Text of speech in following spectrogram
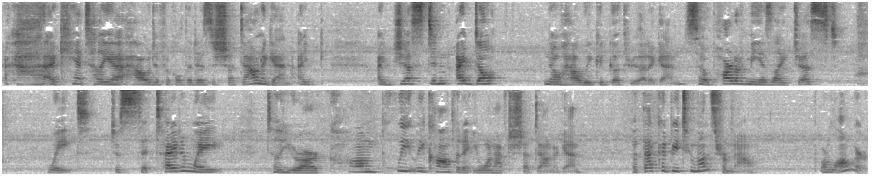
God, I can't tell you how difficult it is to shut down again. I, I just didn't. I don't know how we could go through that again. So part of me is like, just wait, just sit tight and wait till you are completely confident you won't have to shut down again. But that could be two months from now, or longer.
